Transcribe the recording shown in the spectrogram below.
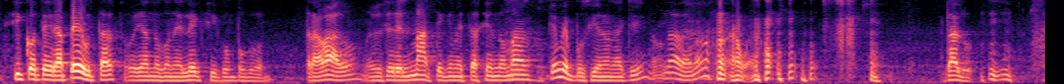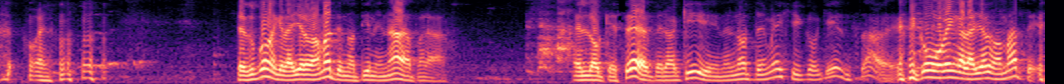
psicoterapeutas, hoy ando con el léxico un poco trabado, debe ser el mate que me está haciendo mal. ¿Qué me pusieron aquí? No, nada, ¿no? Ah, bueno. Salud. bueno. Se supone que la hierba mate no tiene nada para enloquecer, pero aquí en el norte de México, quién sabe cómo venga la hierba mate.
